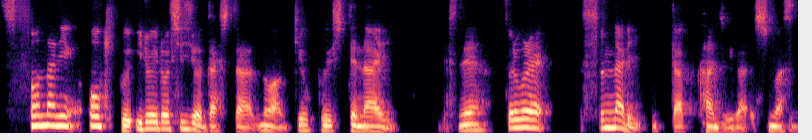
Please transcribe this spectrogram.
そんなに大きくいろいろ指示を出したのは記憶してないですね。それぐらいすんなりいった感じがします。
